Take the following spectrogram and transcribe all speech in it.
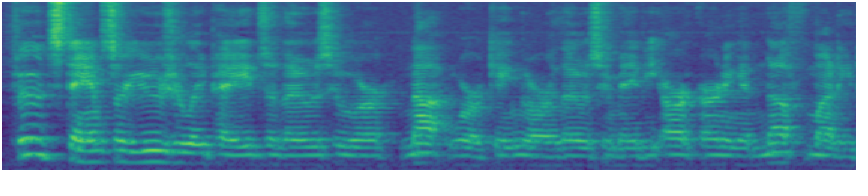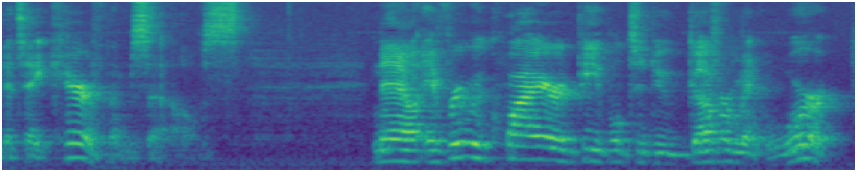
Food stamps are usually paid to those who are not working or those who maybe aren't earning enough money to take care of themselves. Now, if we required people to do government work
